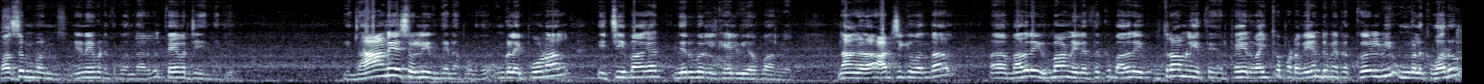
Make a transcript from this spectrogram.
பசும்பன் நினைவிடத்துக்கு வந்தார்கள் தேவர் ஜெயந்திக்கு. நானே சொல்லியிருந்தேன் அப்பொழுது உங்களை போனால் நிச்சயமாக நிருபர்கள் கேள்வி வைப்பார்கள் நாங்கள் ஆட்சிக்கு வந்தால் மதுரை விமான நிலையத்திற்கு மதுரை முத்துராமலிங்க பெயர் வைக்கப்பட வேண்டும் என்ற கேள்வி உங்களுக்கு வரும்.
